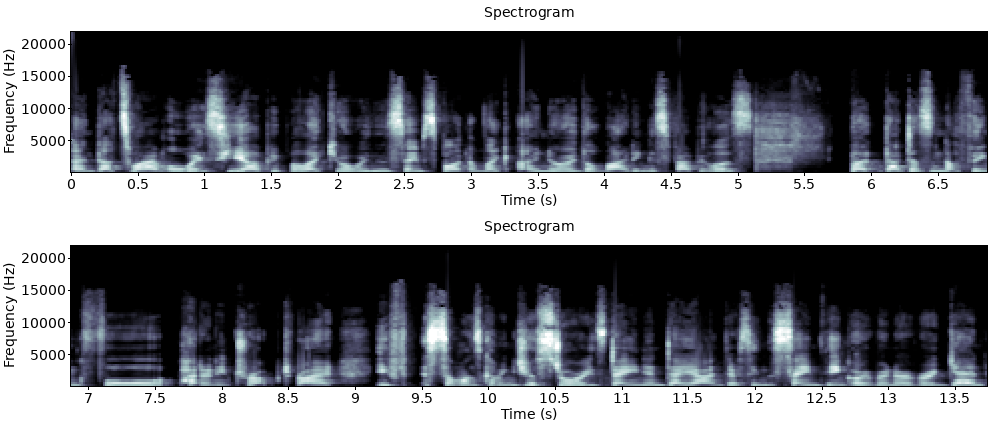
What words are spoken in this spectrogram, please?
and that's why I'm always here. People like, you're always in the same spot. I'm like, I know the lighting is fabulous. But that does nothing for pattern interrupt, right? If someone's coming to your stories day in and day out and they're seeing the same thing over and over again,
